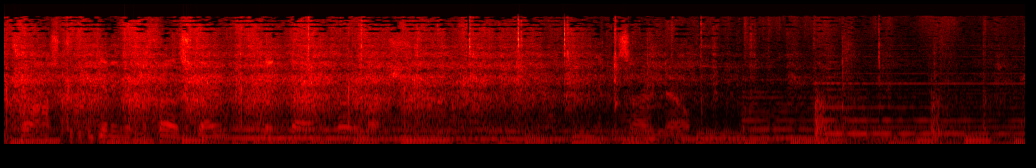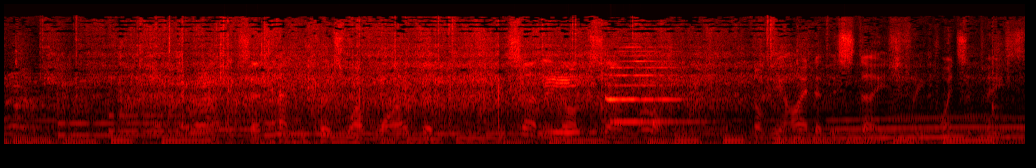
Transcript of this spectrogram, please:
contrast to the beginning of the first game, Lin Dan very much in the zone now. Said that, puts one wide, but certainly not, um, not behind at this stage, three points apiece.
